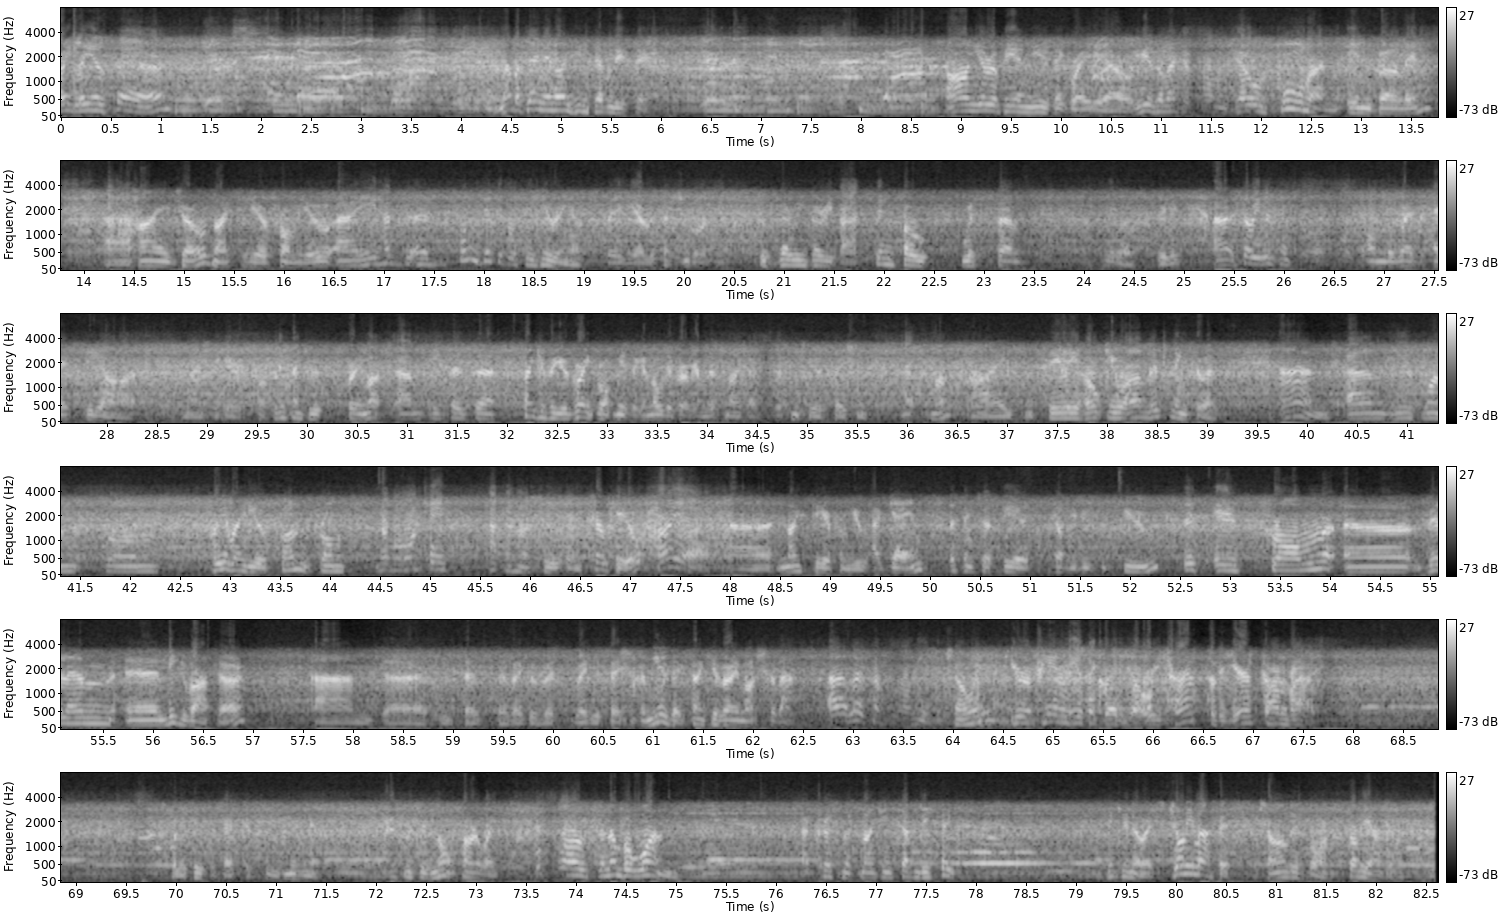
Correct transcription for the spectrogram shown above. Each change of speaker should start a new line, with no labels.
great Leo Sayer. Number 10 in 1976. On European Music Radio. here's a letter from Gerald Pullman in Berlin. Uh, hi, Gerald. Nice to hear from you. Uh, he had uh, some difficulty hearing us. The uh, reception quality was very, very bad. SINPO with um, zero, really. Uh, so he listens to us on the web SDR. To hear it properly. Thank you very much. Um, he says, uh, thank you for your great rock music and all oldie program this night. I'll listen to your station next month. I sincerely hope you are listening to us. And um, here's one from Free Radio Fun from Nobuaki Takahashi in Tokyo. Hiya! Uh, nice to hear from you again. Listening to us via WBCQ. This is from uh, Willem uh, Ligwater. And uh, he says, a very good radio station for music. Thank you very much for that. Uh, let's have some more music, shall we?
European Music Radio returns to the years gone by.
Well, it is the festive season, isn't it? Christmas is not far away. This was the number one at Christmas 1976. I think you know it. Johnny Mathis, Child is Born. Soleado.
